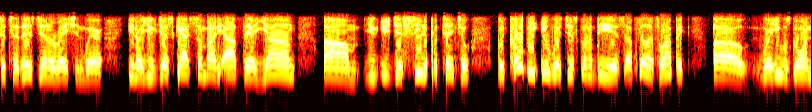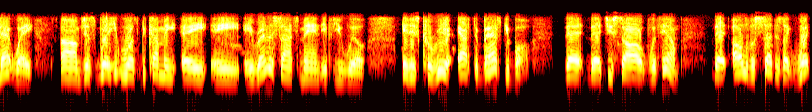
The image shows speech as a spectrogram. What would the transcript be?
to to this generation where you know you've just got somebody out there young. Um, you you just see the potential with Kobe, it was just going to be his uh, philanthropic, uh, where he was going that way, um, just where he was becoming a, a a renaissance man, if you will, in his career after basketball. That that you saw with him, that all of a sudden it's like what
